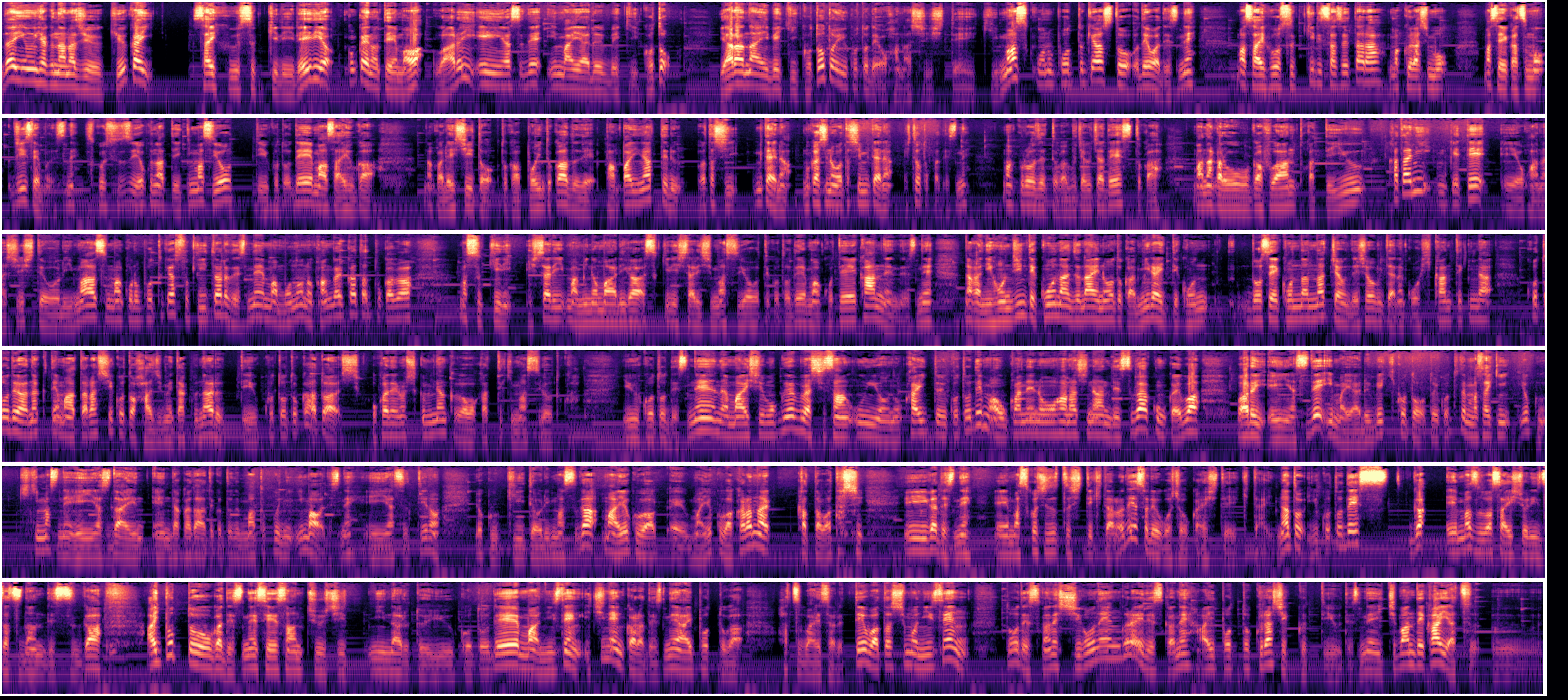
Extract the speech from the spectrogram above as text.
第479回財布スッキリレディオ今回のテーマは悪い円安で今やるべきことやらないべきことということでお話ししていきます。このポッドキャストではですね、まあ、財布をスッキリさせたら、まあ、暮らしも、まあ、生活も人生もですね、少しずつ良くなっていきますよっていうことで、まあ、財布がなんかレシートとかポイントカードでパンパンになってる私みたいな、昔の私みたいな人とかですね、まあ、クローゼットがぐちゃぐちゃですとか、まあ、なんか老後が不安とかっていう方に向けて、え、お話ししております。まあ、このポッドキャスト聞いたらですね、まあ、物の考え方とかが、まあ、すっきりしたり、まあ、身の回りがすっきりしたりしますよということで、まあ、固定観念ですね。なんか日本人ってこうなんじゃないのとか、未来ってこんどうせこんなになっちゃうんでしょうみたいな、こう、悲観的なことではなくて、まあ、新しいことを始めたくなるっていうこととかとはお金の仕組みなんかが分かってきますよとかいうことですね。毎週木曜日は資産運用の会ということで、まあ、お金のお話なんですが今回は悪い円安で今やるべきことということで、まあ、最近よく聞きますね。円安だ円高だということで、まあ、特に今はですね円安っていうのをよく聞いておりますが、まあ、よくわ、えー、まあ、よくわからなかった私がですね、えー、まあ、少しずつ知ってきたので、それをご紹介していきたいなということですが、えー、まずは最初に雑談ですが、iPod がですね、生産中止になるということで、まあ、2001年からですね、iPod が発売されて、私も2000、どうですかね、4、5年ぐらいですかね、iPod Classic っていうですね、一番でかいやつ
